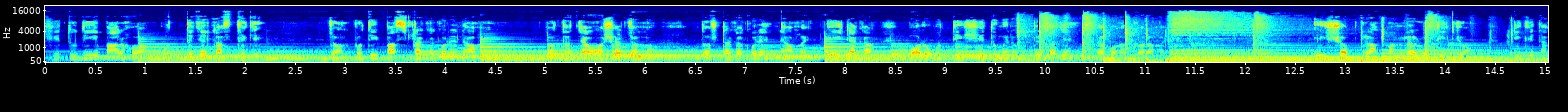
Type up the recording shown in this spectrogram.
সেতু দিয়ে পার হওয়া প্রত্যেকের কাছ থেকে জনপ্রতি পাঁচ টাকা করে নেওয়া হয়। অর্থাৎ যাওয়া আসার জন্য দশ টাকা করে নেওয়া হয়। এই টাকা পরবর্তী সেতু মেরামতের কাজে ব্যবহার করা হয়। এইসব গ্রাম বাংলার ঐতিহ্য টিকে থাকা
